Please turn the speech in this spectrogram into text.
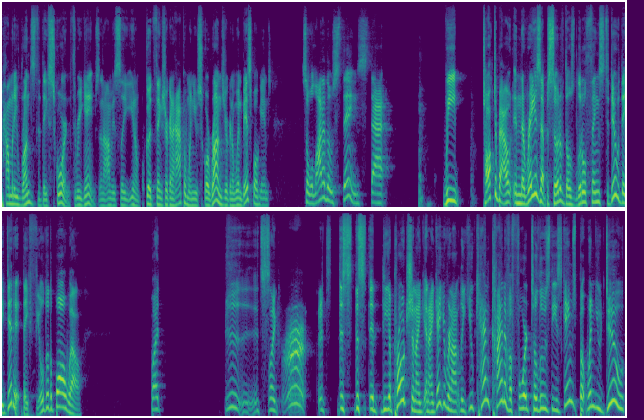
how many runs did they score in three games? And obviously, you know, good things are going to happen when you score runs. You're going to win baseball games. So a lot of those things that we talked about in the Rays episode of those little things to do, they did it. They fielded the ball well. But uh, it's like it's this this it, the approach and I and I get you Renato like you can kind of afford to lose these games but when you do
